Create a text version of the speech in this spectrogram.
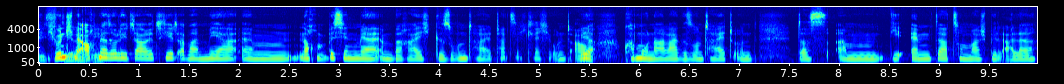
Ich wünsche mir auch mehr geht. Solidarität, aber mehr, ähm, noch ein bisschen mehr im Bereich Gesundheit tatsächlich und auch Ja. kommunaler Gesundheit und dass ähm, die Ämter zum Beispiel alle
